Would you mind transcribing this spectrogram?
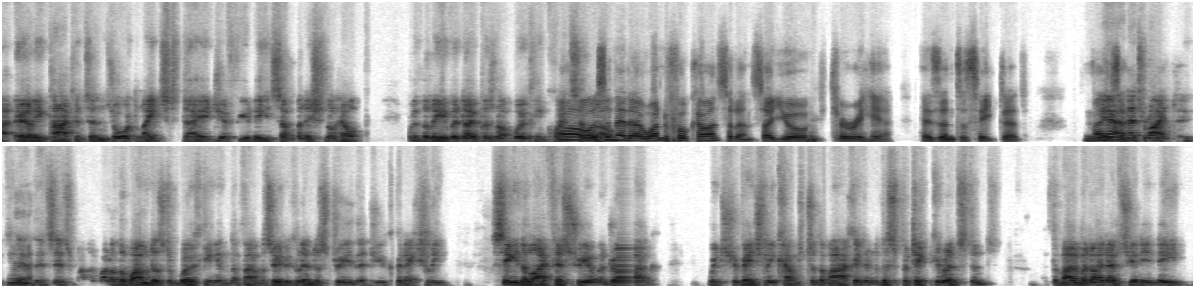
uh, early Parkinson's or at late stage if you need some additional help when the levodopa is not working quite oh, so well. Isn't that a wonderful coincidence? So your career has intersected. Amazing. Yeah, that's right. It's, yeah. it's, it's one of the wonders of working in the pharmaceutical industry that you can actually see the life history of a drug, which eventually comes to the market. And in this particular instance, at the moment, I don't see any need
